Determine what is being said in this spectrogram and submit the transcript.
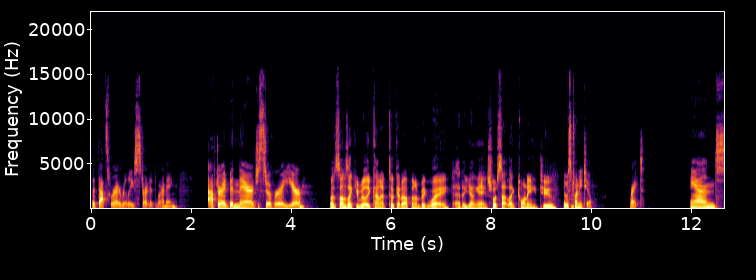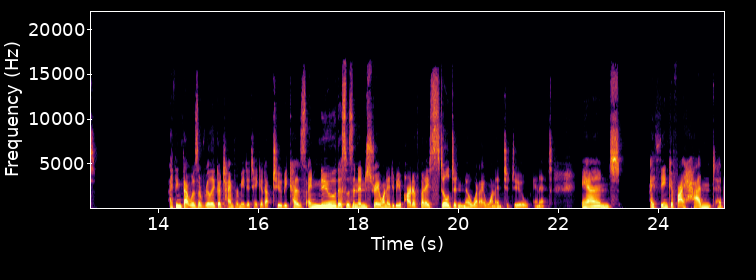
but that's where I really started learning. After I'd been there just over a year, Well, it sounds like you really kind of took it up in a big way at a young age. What's that, like 22? it was 22. Right. And I think that was a really good time for me to take it up too because I knew this was an industry I wanted to be a part of, but I still didn't know what I wanted to do in it. And I think if I hadn't had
